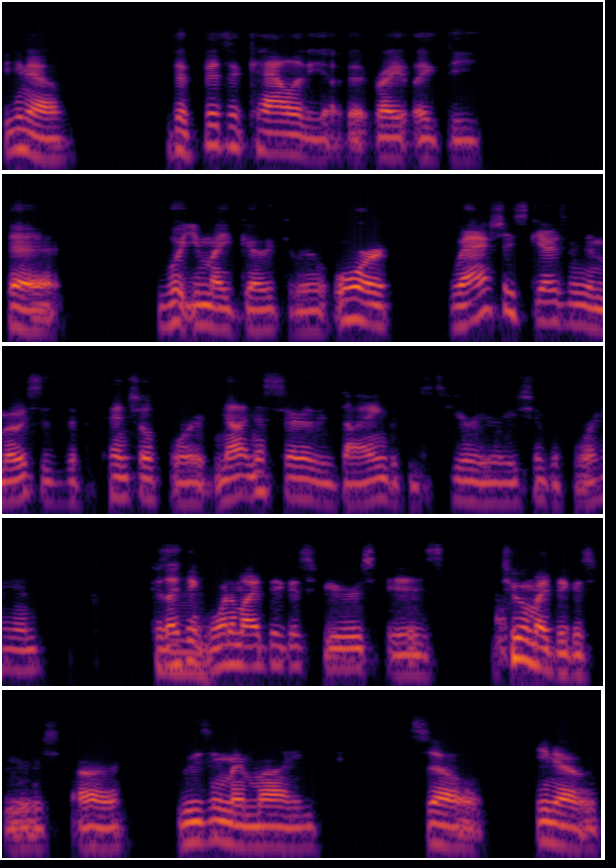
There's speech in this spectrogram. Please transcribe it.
you know the physicality of it, right? Like the the what you might go through or what actually scares me the most is the potential for not necessarily dying but the deterioration beforehand. Because I think one of my biggest fears is two of my biggest fears are losing my mind. So, you know,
